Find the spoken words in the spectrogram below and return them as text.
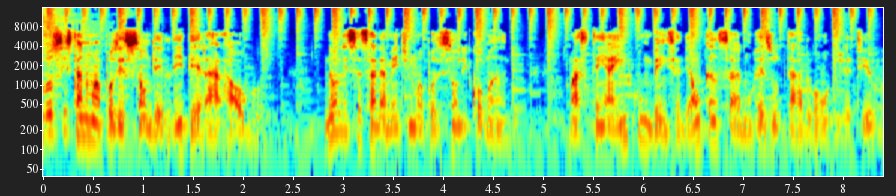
você está numa posição de liderar algo, não necessariamente numa posição de comando, mas tem a incumbência de alcançar um resultado ou um objetivo,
